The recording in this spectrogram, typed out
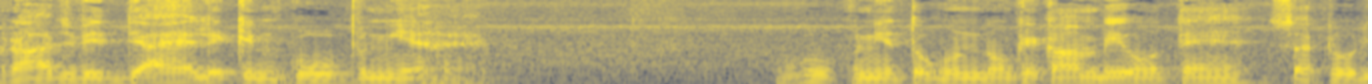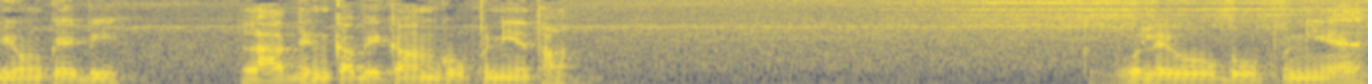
राज विद्या है, लेकिन गोपनीय है। गोपनीय तो गुंडों के काम भी होते हैं, सटोरियों के भी। लादिन का भी काम गोपनीय था। तो बोले, वो गोपनीय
